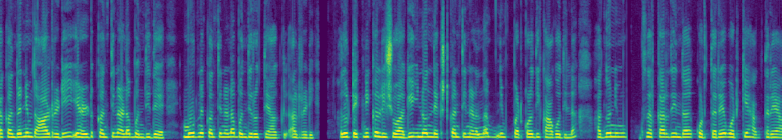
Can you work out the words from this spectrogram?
ಯಾಕಂದರೆ ನಿಮ್ದು ಆಲ್ರೆಡಿ ಎರಡು ಕಂತಿನ ಹಣ ಬಂದಿದೆ, ಮೂರನೇ ಕಂತಿನ ಹಣ ಬಂದಿರುತ್ತೆ ಆಲ್ರೆಡಿ ಅದು ಟೆಕ್ನಿಕಲ್ ಇಶ್ಯೂ ಆಗಿ ಇನ್ನೊಂದು ನೆಕ್ಸ್ಟ್ ಕಂತಿನ ಹಣನ ನಿಮ್ಗೆ ಪಡ್ಕೊಳ್ಳೋದಿಕ್ಕೆ ಆಗೋದಿಲ್ಲ ಅದನ್ನು ನಿಮ್ಗೆ ಸರ್ಕಾರದಿಂದ ಕೊಡ್ತಾರೆ ಒಟ್ಟಿಗೆ ಹಾಕ್ತಾರೆ ಆ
